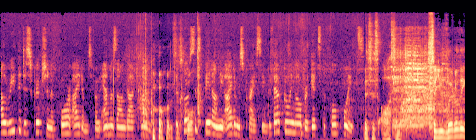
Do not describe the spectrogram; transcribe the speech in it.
I'll read the description of four items from Amazon.com. Oh, the is cool. closest bid on the item's pricing, without going over, gets the full points. This is awesome. So you literally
